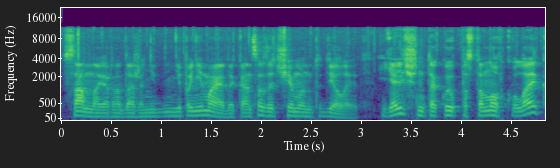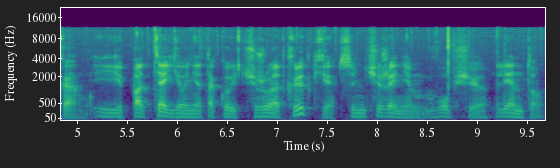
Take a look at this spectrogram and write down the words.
Сам, наверное, даже не, не понимая до конца, зачем он это делает. Я лично такую постановку лайка и подтягивание такой чужой открытки с уничижением в общую ленту,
